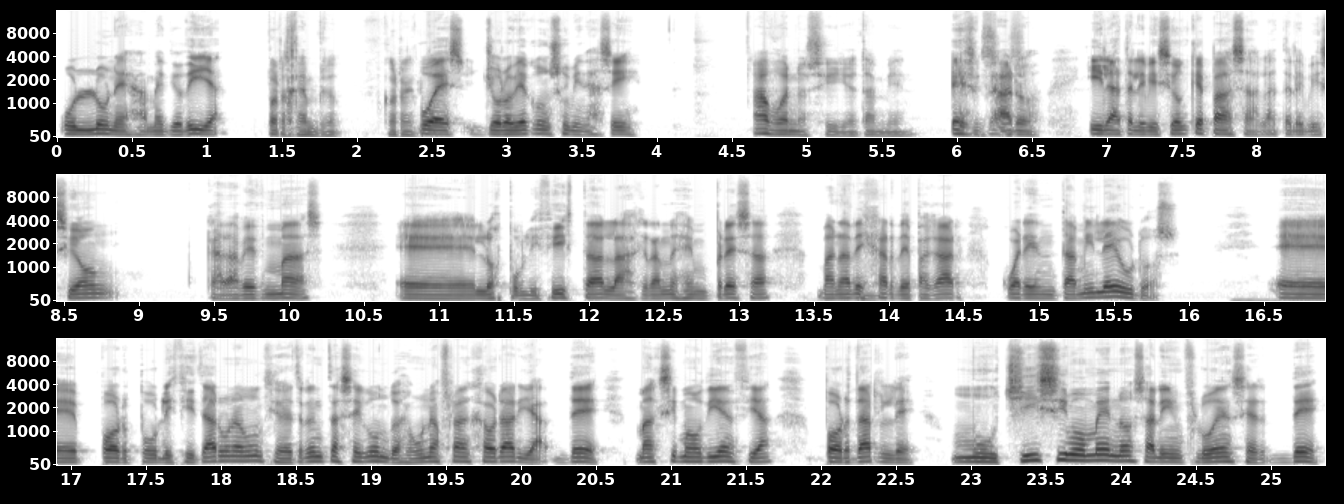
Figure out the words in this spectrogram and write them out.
un lunes a mediodía, Por ejemplo, correcto. pues yo lo voy a consumir así. ah, bueno, sí, yo también. Es claro. Y la televisión, ¿qué pasa? La televisión, cada vez más, eh, los publicistas, las grandes empresas van a dejar de pagar 40.000 euros eh, por publicitar un anuncio de 30 segundos en una franja horaria de máxima audiencia por darle muchísimo menos al influencer de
